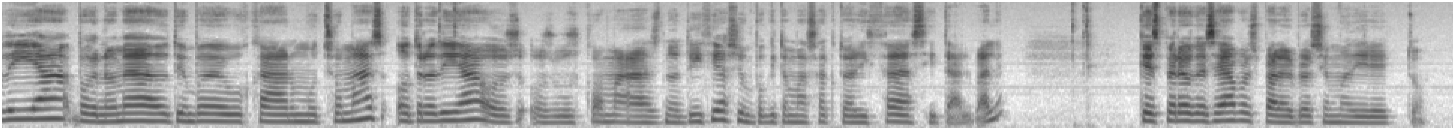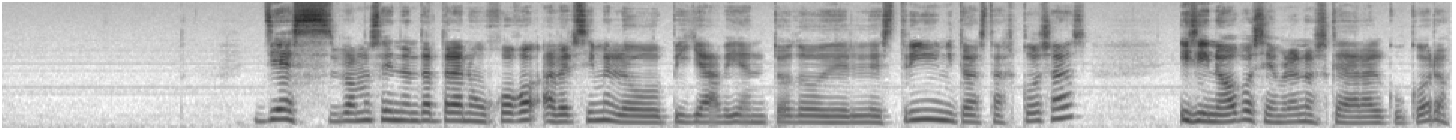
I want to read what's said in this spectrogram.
día, porque no me ha dado tiempo de buscar mucho más, otro día os, busco más noticias y un poquito más actualizadas y tal, ¿vale? Que espero que sea pues para el próximo directo. Yes, vamos a intentar traer un juego a ver si me lo pilla bien todo el stream y todas estas cosas. Y si no, pues siempre nos quedará el cucoro,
